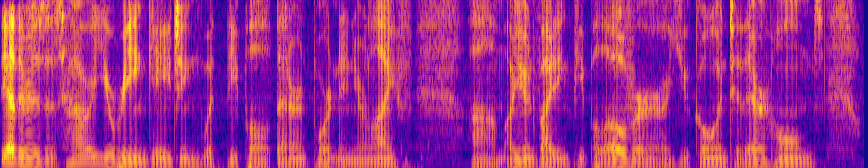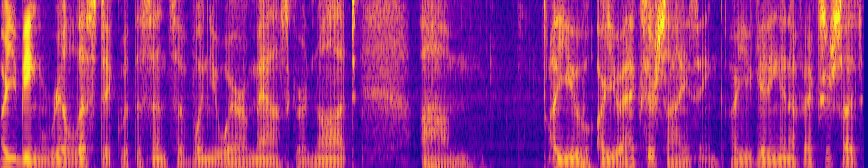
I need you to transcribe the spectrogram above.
The other is is how are you re-engaging with people that are important in your life? Um, are you inviting people over? Are you going to their homes? Are you being realistic with the sense of when you wear a mask or not? Um, are you are you exercising? Are you getting enough exercise?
